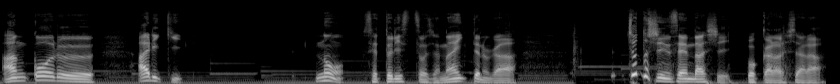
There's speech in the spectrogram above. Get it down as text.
アンコールありきのセットリストじゃないってのがちょっと新鮮だし僕からしたら、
